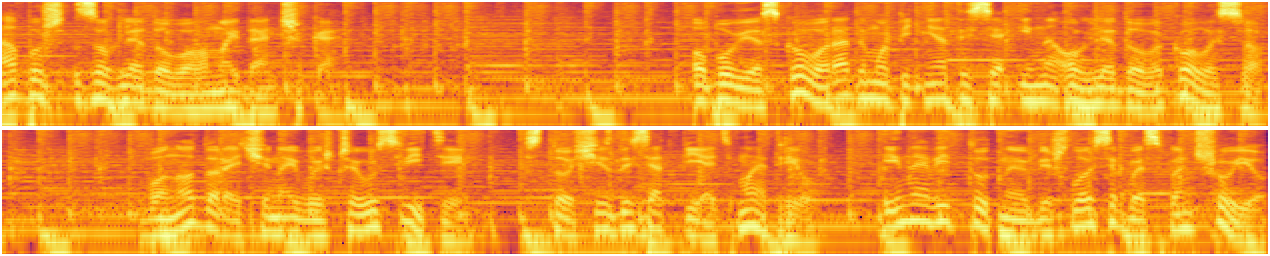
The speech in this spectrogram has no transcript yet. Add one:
або ж з оглядового майданчика. Обов'язково радимо піднятися і на оглядове колесо. Воно, до речі, найвище у світі 165 метрів. І навіть тут не обійшлося без феншую.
